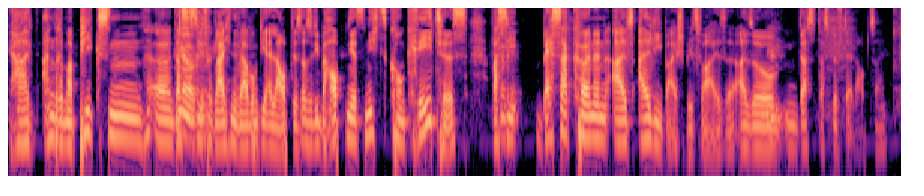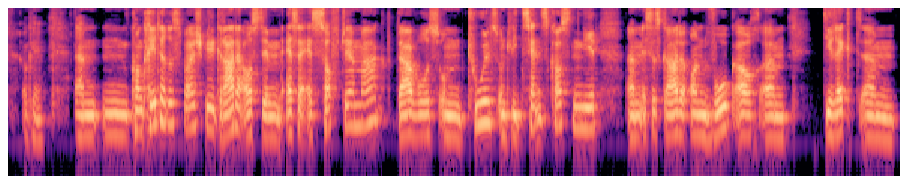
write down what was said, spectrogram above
ja, andere mal pieksen, äh, das ja, okay. ist die vergleichende Werbung, die erlaubt ist. Also die behaupten jetzt nichts Konkretes, was okay. sie besser können als Aldi beispielsweise. Also mhm. das, das dürfte erlaubt sein. Okay. Ähm, ein konkreteres Beispiel, gerade aus dem SAS-Software-Markt, da wo es um Tools und Lizenzkosten geht, ähm, ist es gerade on vogue auch ähm, direkt ähm,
